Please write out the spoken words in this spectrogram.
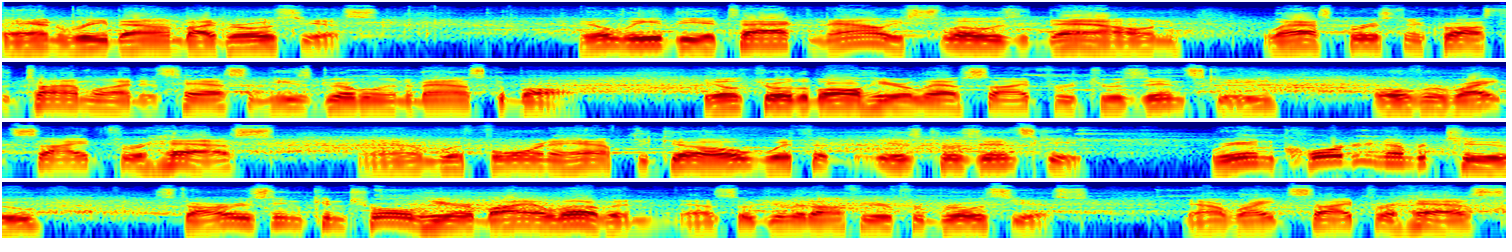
and rebound by Brosius. He'll lead the attack. Now he slows it down. Last person across the timeline is Hess, and he's dribbling the basketball. He'll throw the ball here left side for Trzynski, over right side for Hess, and with four and a half to go, with it is Trzynski. We're in quarter number two. Stars in control here by 11. Now, so give it off here for Brosius. Now right side for Hess.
